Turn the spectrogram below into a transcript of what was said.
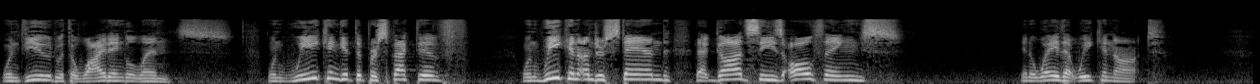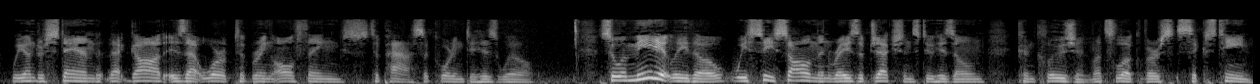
when viewed with a wide angle lens. When we can get the perspective, when we can understand that God sees all things in a way that we cannot, we understand that God is at work to bring all things to pass according to his will. So immediately, though, we see Solomon raise objections to his own conclusion. Let's look, verse 16.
